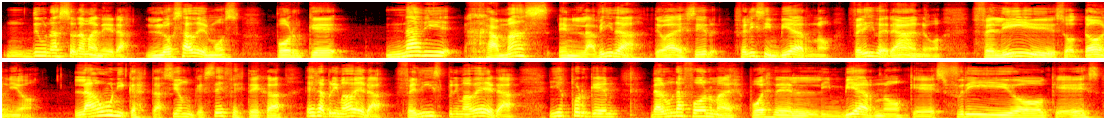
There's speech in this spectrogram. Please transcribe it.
De una sola manera. Lo sabemos porque Nadie jamás en la vida te va a decir feliz invierno, feliz verano, feliz otoño. La única estación que se festeja es la primavera, feliz primavera. Y es porque de alguna forma después del invierno, que es frío, que es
